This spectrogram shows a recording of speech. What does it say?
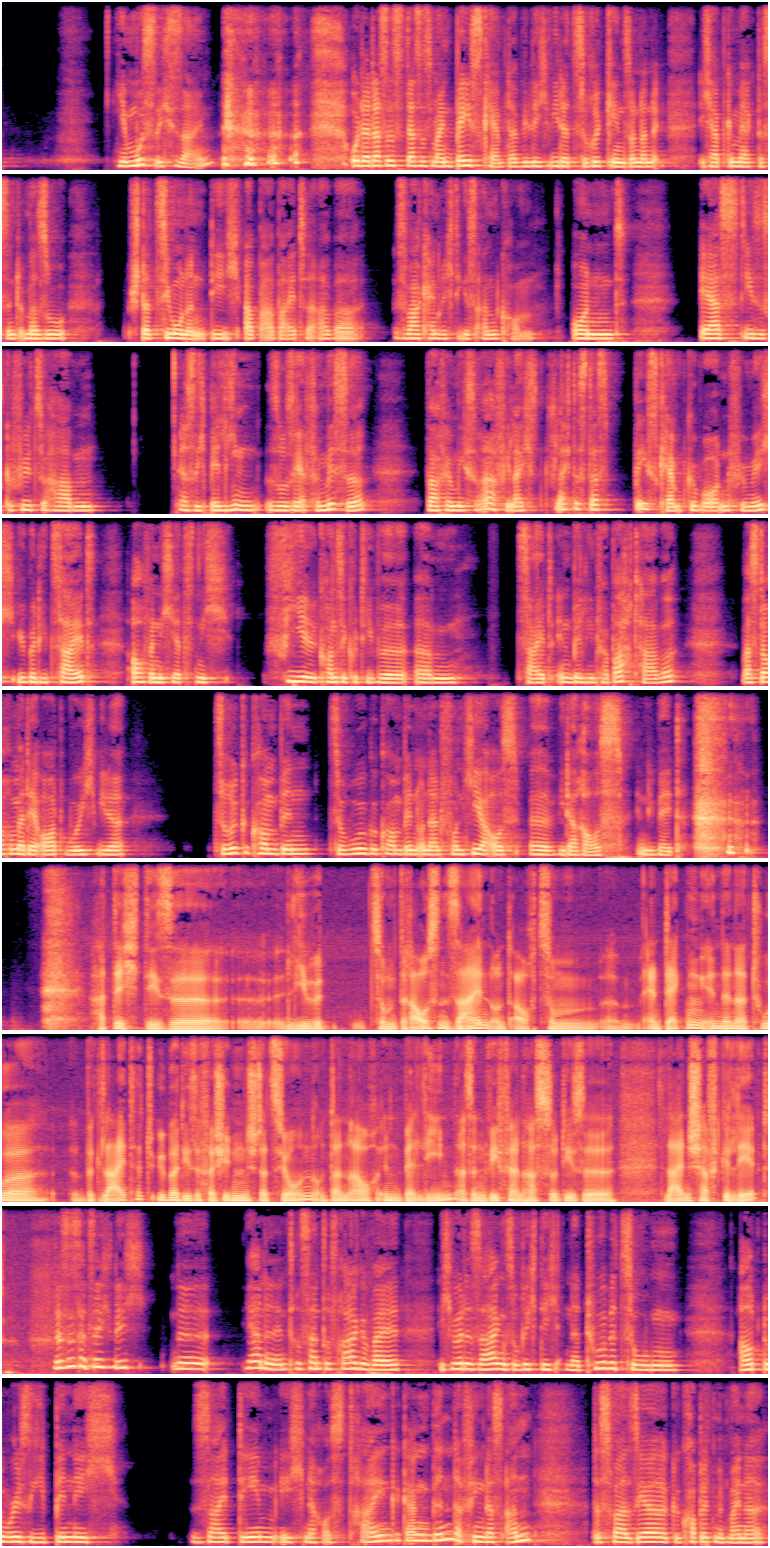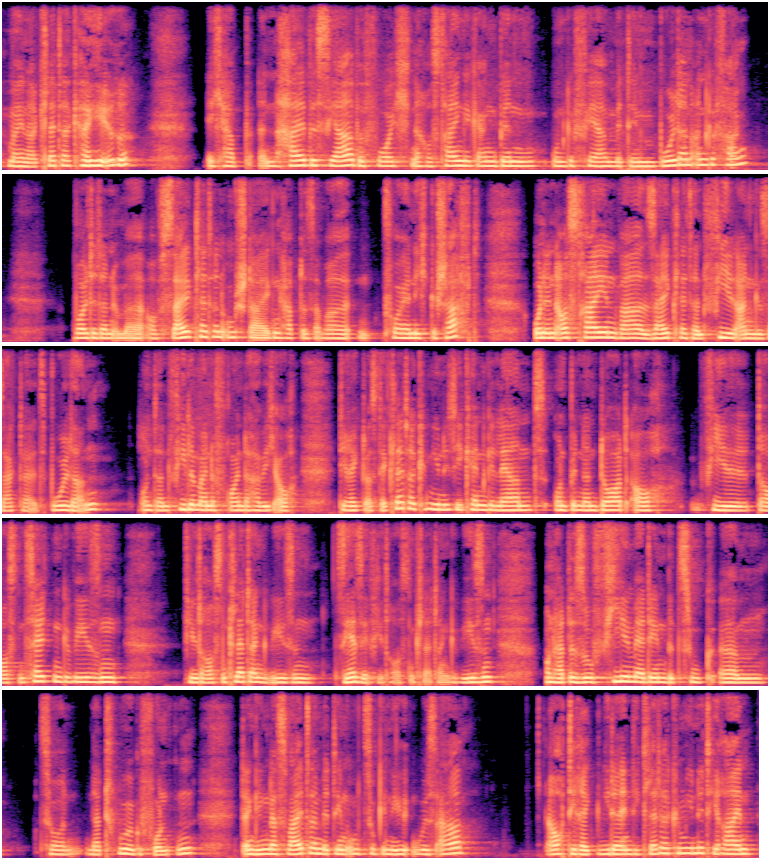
hier muss ich sein oder das ist das ist mein Basecamp, da will ich wieder zurückgehen, sondern ich habe gemerkt, das sind immer so Stationen, die ich abarbeite, aber es war kein richtiges Ankommen und erst dieses Gefühl zu haben, dass ich Berlin so sehr vermisse, war für mich so, ah, vielleicht, vielleicht ist das Basecamp geworden für mich über die Zeit, auch wenn ich jetzt nicht viel konsekutive ähm, Zeit in Berlin verbracht habe, was doch immer der Ort, wo ich wieder zurückgekommen bin, zur Ruhe gekommen bin und dann von hier aus äh, wieder raus in die Welt. Hat dich diese äh, Liebe zum Draußensein und auch zum ähm, Entdecken in der Natur begleitet über diese verschiedenen Stationen und dann auch in Berlin? Also inwiefern hast du diese Leidenschaft gelebt? Das ist tatsächlich eine, ja, eine interessante Frage, weil ich würde sagen, so richtig naturbezogen, outdoorsy bin ich seitdem ich nach Australien gegangen bin. Da fing das an. Das war sehr gekoppelt mit meiner, meiner Kletterkarriere. Ich habe ein halbes Jahr, bevor ich nach Australien gegangen bin, ungefähr mit dem Bouldern angefangen. Wollte dann immer auf Seilklettern umsteigen, habe das aber vorher nicht geschafft. Und in Australien war Seilklettern viel angesagter als Bouldern. Und dann viele meiner Freunde habe ich auch direkt aus der Kletter-Community kennengelernt und bin dann dort auch viel draußen zelten gewesen, viel draußen klettern gewesen, sehr, sehr viel draußen klettern gewesen und hatte so viel mehr den Bezug ähm, zur Natur gefunden. Dann ging das weiter mit dem Umzug in die USA, auch direkt wieder in die Kletter-Community rein,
